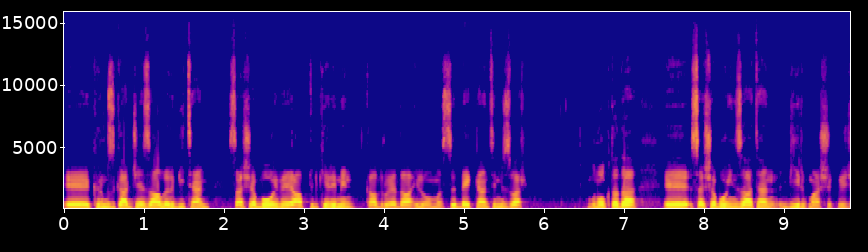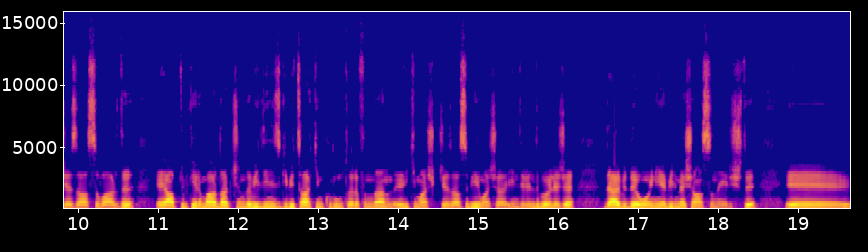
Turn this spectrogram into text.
e, kırmızı kart cezaları biten Sasha Boy ve Abdülkerim'in kadroya dahil olması beklentimiz var. Bu noktada e, Sasha Boy'un zaten bir maçlık bir cezası vardı. E, Abdülkerim Bardakçı'nın da bildiğiniz gibi tahkim kurulu tarafından e, iki maçlık cezası bir maça indirildi. Böylece derbide oynayabilme şansına erişti. E,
